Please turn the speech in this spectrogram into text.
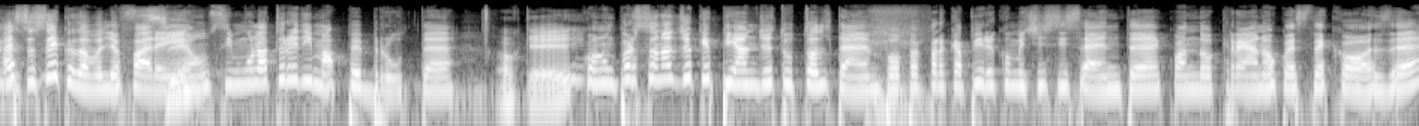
Adesso sai cosa voglio fare Sì? io? Un simulatore di mappe brutte. Ok. Con un personaggio che piange tutto il tempo per far capire come ci si sente quando creano queste cose.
